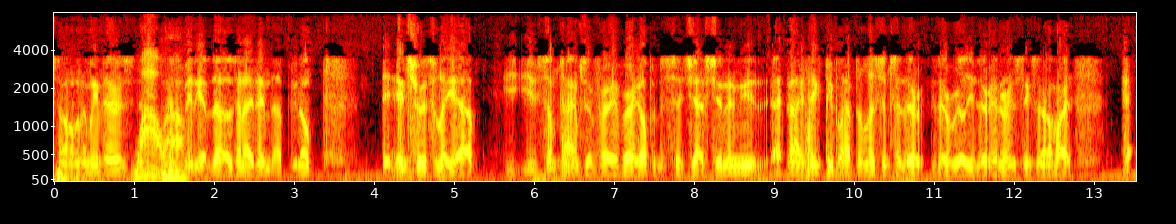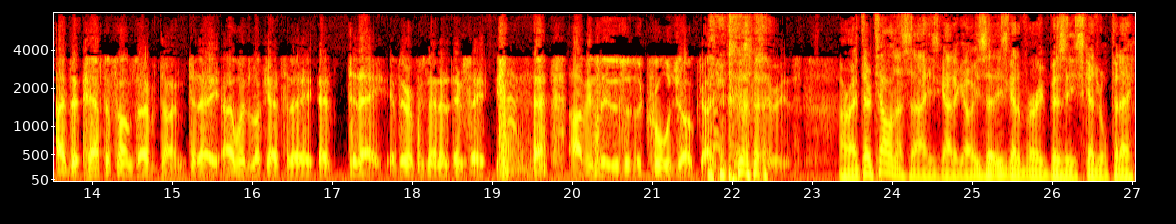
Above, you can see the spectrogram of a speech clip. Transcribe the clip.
Stone. I mean, there's, Wow. there's, Wow. many of those, and I'd end up, you know, i- and truthfully, uh, you, you sometimes are very, very open to suggestion, and you, and I think people have to listen to their, their really their inner instincts in their heart. I, the, half the films I've done today, I would look at today, at today, if they were presented, and say, obviously this is a cruel joke, guys. You can't be serious. All right, they're telling us uh, he's got to go. He's uh, he's got a very busy schedule today.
